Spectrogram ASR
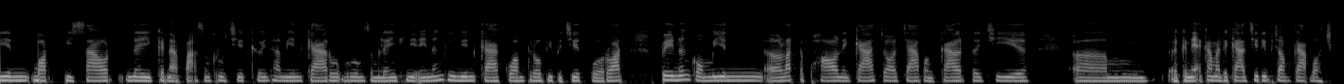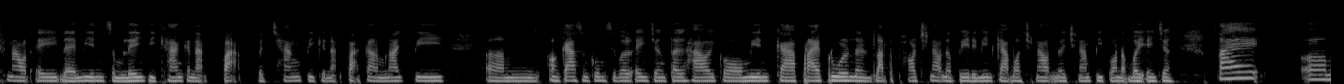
មានបទពិសោធន៍នៃគណៈបកសង្គ្រោះជាតិឃើញថាមានការរួបរួមសម្លេងគ្នាអីហ្នឹងគឺមានការគ្រប់គ្រងពីប្រជាពលរដ្ឋពេលហ្នឹងក៏មានលទ្ធផលនៃការចរចាបង្កើតទៅជា គណៈកម្មាធិការជាតិរៀបចំការបោះឆ្នោតអីដែលមានសម្លេងពីខាងគណៈបកប្រឆាំងពីគណៈបកកណ្ដាលអំណាចពីអង្គការសង្គមស៊ីវិលអីចឹងទៅហើយក៏មានការប្រែប្រួលនៅលទ្ធផលឆ្នោតនៅពេលដែលមានការបោះឆ្នោតនៅឆ្នាំ2013អីចឹងតែអឺ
